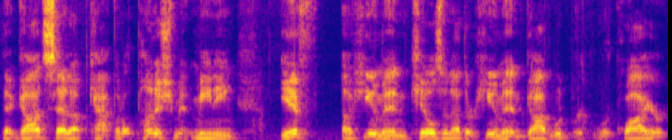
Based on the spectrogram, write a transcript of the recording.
that God set up capital punishment, meaning if a human kills another human, God would re- require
